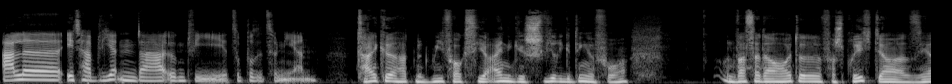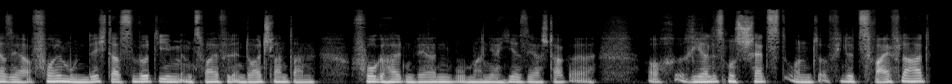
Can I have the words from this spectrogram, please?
alle etablierten da irgendwie zu positionieren. Teike hat mit WeFox hier einige schwierige Dinge vor. Und was er da heute verspricht, ja, sehr, sehr vollmundig, das wird ihm im Zweifel in Deutschland dann vorgehalten werden, wo man ja hier sehr stark äh, auch Realismus schätzt und viele Zweifler hat.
